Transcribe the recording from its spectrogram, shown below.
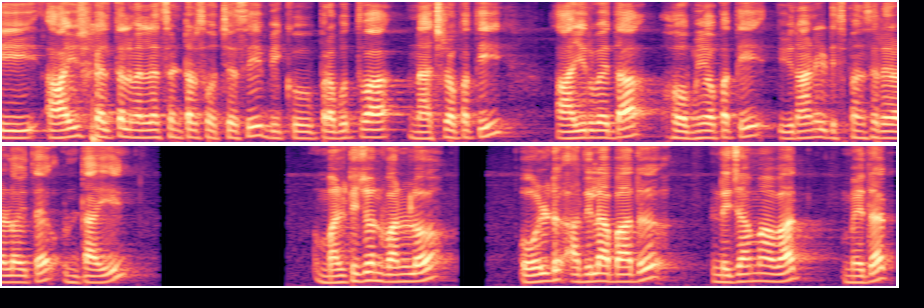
ఈ Ayush health and wellness centres వచ్చేసి మీకు ప్రభుత్వ న్యాచురోపతి ఆయుర్వేద హోమియోపతి యునాని డిస్పెన్సరీలలో అయితే ఉంటాయి. మల్టీజోన్ వన్లో ఓల్డ్ ఆదిలాబాద్ నిజామాబాద్ మెదక్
